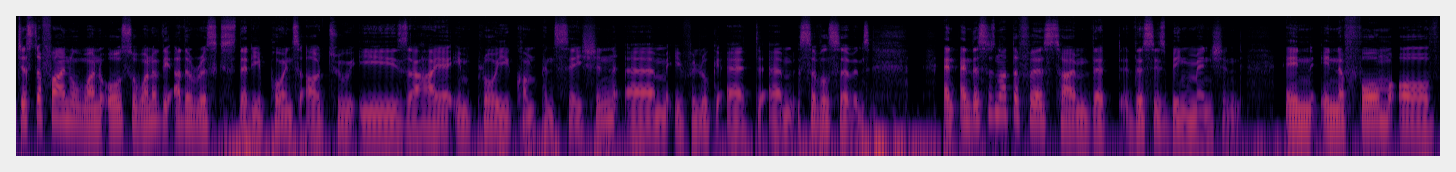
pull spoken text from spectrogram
just a final one also, one of the other risks that he points out to is a higher employee compensation. Um, if we look at um, civil servants, and and this is not the first time that this is being mentioned in in a form of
